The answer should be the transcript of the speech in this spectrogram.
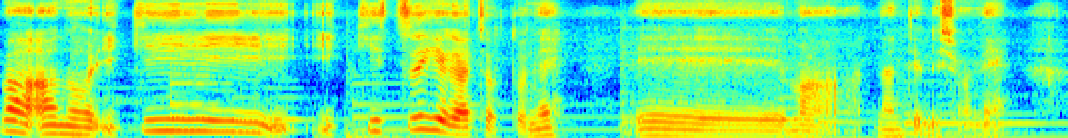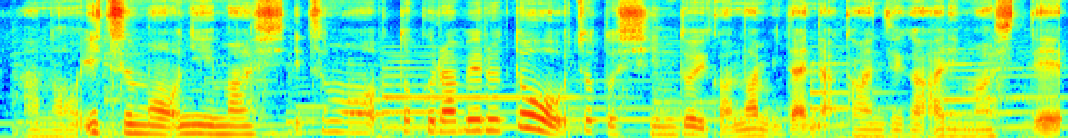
まああの息息継ぎがちょっとねえー、まあ何て言うんでしょうね。あのいつもにいますいつもと比べるとちょっとしんどいかなみたいな感じがありまして。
